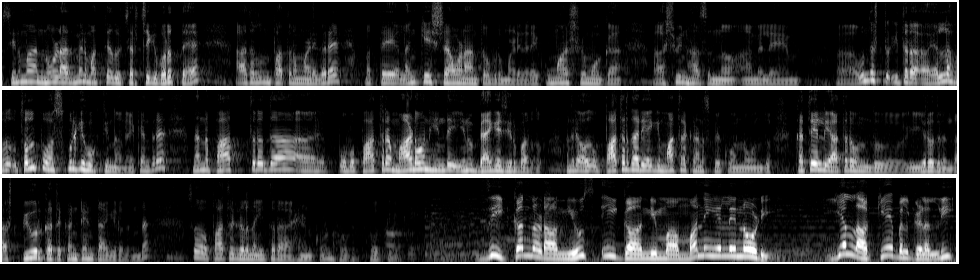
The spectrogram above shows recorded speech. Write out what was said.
ಸಿನಿಮಾ ನೋಡಾದ್ಮೇಲೆ ಮತ್ತೆ ಅದು ಚರ್ಚೆಗೆ ಬರುತ್ತೆ. ಆ ಥರದೊಂದು ಪಾತ್ರ ಮಾಡಿದ್ದಾರೆ. ಮತ್ತು ಲಂಕೇಶ್ ರಾವಣ ಅಂತ ಒಬ್ಬರು ಮಾಡಿದ್ದಾರೆ. ಕುಮಾರ್ ಶಿವಮೊಗ್ಗ, ಅಶ್ವಿನ್ ಹಾಸನ್ನು, ಆಮೇಲೆ ಒಂದಷ್ಟು ಈ ಥರ ಎಲ್ಲ ಹೊ- ಸ್ವಲ್ಪ ಹೊಸಬ್ರಿಗೆ ಹೋಗ್ತೀನಿ ನಾನು. ಯಾಕೆಂದರೆ ನನ್ನ ಪಾತ್ರದ ಒಬ್ಬ ಪಾತ್ರ ಮಾಡೋನ ಹಿಂದೆ ಏನೂ ಬ್ಯಾಗೇಜ್ ಇರಬಾರ್ದು. ಅಂದರೆ ಅದು ಪಾತ್ರಧಾರಿಯಾಗಿ ಮಾತ್ರ ಕಾಣಿಸ್ಬೇಕು ಅನ್ನೋ ಒಂದು ಕಥೆಯಲ್ಲಿ ಆ ಥರ ಒಂದು ಇರೋದ್ರಿಂದ ಅಷ್ಟು ಪ್ಯೂರ್ ಕತೆ ಕಂಟೆಂಟ್ ಆಗಿರೋದ್ರಿಂದ. ಸೊ ಪಾತ್ರಗಳನ್ನ ಈ ಥರ ಹೆಣ್ಕೊಂಡು ಹೋಗಿ ಹೋಗ್ತೀವಿ. ಜಿ ಕನ್ನಡ ನ್ಯೂಸ್ ಈಗ ನಿಮ್ಮ ಮನೆಯಲ್ಲೇ ನೋಡಿ. ಎಲ್ಲ ಕೇಬಲ್ಗಳಲ್ಲಿ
